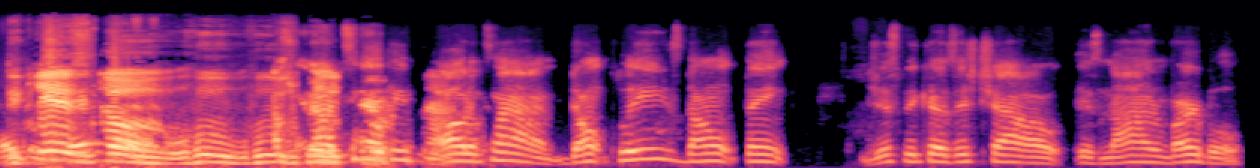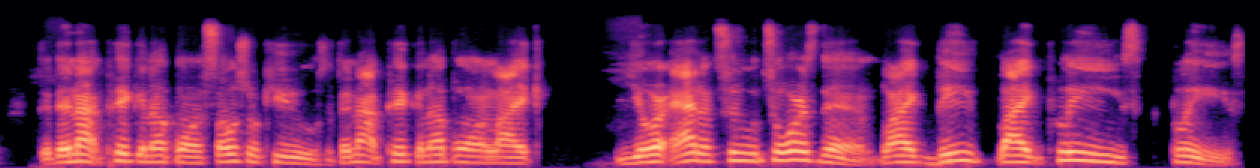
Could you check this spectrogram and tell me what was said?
kids know who who's and I really. tell people all the time, don't please don't think just because this child is nonverbal that they're not picking up on social cues, that they're not picking up on like your attitude towards them. Like these, like please, please,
